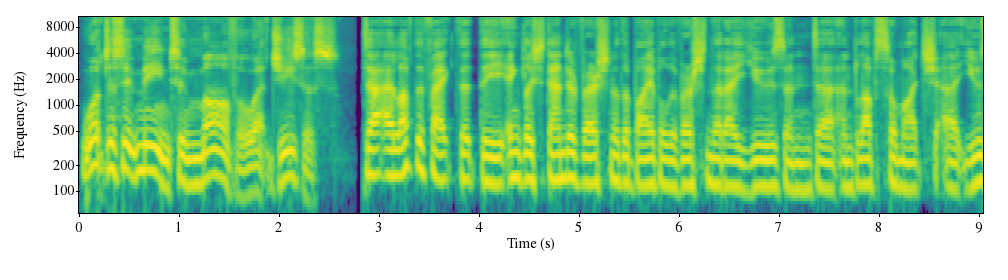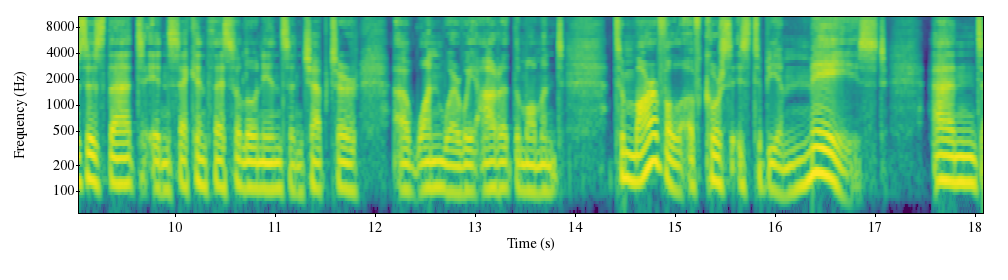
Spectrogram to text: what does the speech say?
what does it mean to marvel at Jesus? I love the fact that the English Standard Version of the Bible, the version that I use and uh, and love so much, uh, uses that in Second Thessalonians and chapter uh, one, where we are at the moment. To marvel, of course, is to be amazed. And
